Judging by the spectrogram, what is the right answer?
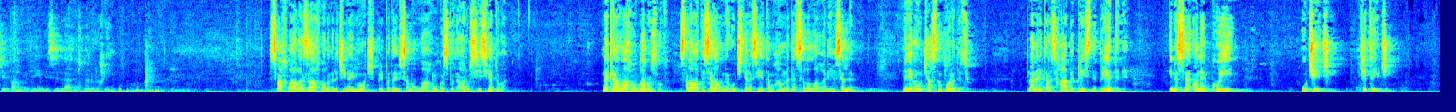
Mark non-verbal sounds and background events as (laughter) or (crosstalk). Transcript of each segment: الشيطان الرجيم بسم الله الرحمن الرحيم Sva hvala, zahvala, veličina i moć pripadaju samo Allahu, gospodaru svih svjetova. Neka je Allahov blagoslov, salavat i selam na učitelja svijeta Muhammeda, sallallahu alaihi wa sallam, na njegovu časnu porodicu, plemenite ashabe, prisne prijatelje i na sve one koji učeći, čitajući,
